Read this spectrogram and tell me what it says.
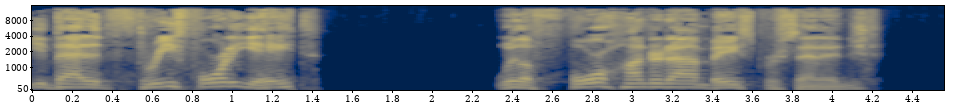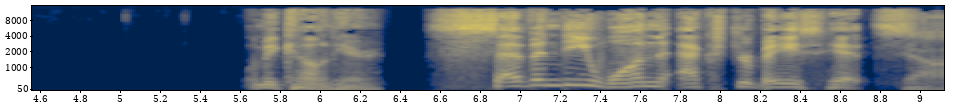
He batted 348 with a 400 on base percentage. Let me count here 71 extra base hits Yeah.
